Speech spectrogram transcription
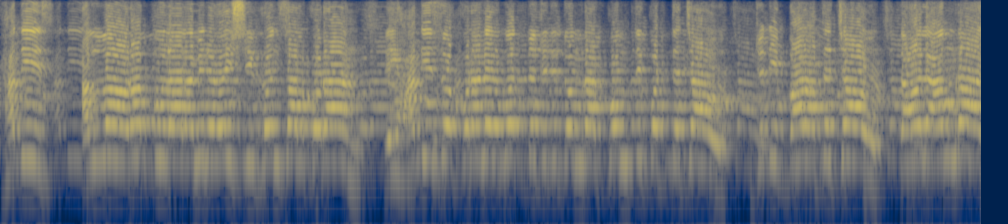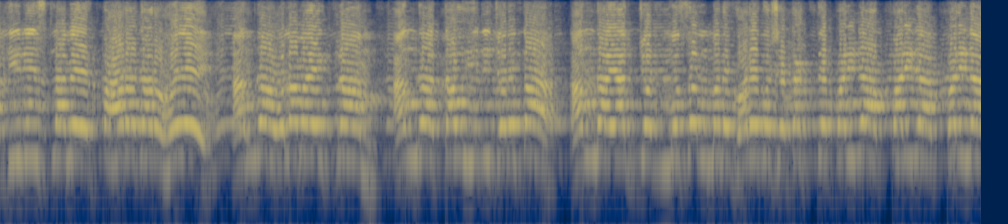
হাদিস আল্লাহ রাব্বুল আলামিনের ঐশী গ্রন্থাল কোরআন। এই হাদিস ও কোরআনের মধ্যে যদি তোমরা কমতি করতে চাও, যদি বাড়াতে চাও, তাহলে আমরা দিন ইসলামের পাহারাদার হয়ে আমরা ওলামা ইকরাম, আমরা তাওহীদি জনতা, আমরা একজন মুসলমান ঘরে বসে থাকতে পারি না পারি না পারি না।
